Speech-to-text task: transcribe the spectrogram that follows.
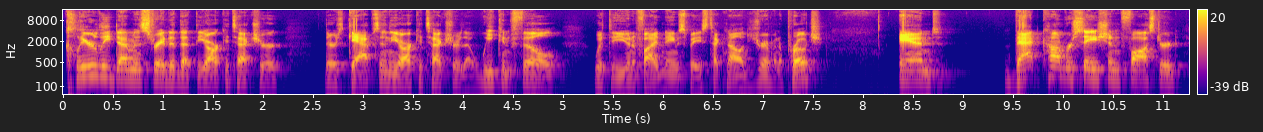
clearly demonstrated that the architecture, there's gaps in the architecture that we can fill with the unified namespace technology driven approach. And that conversation fostered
